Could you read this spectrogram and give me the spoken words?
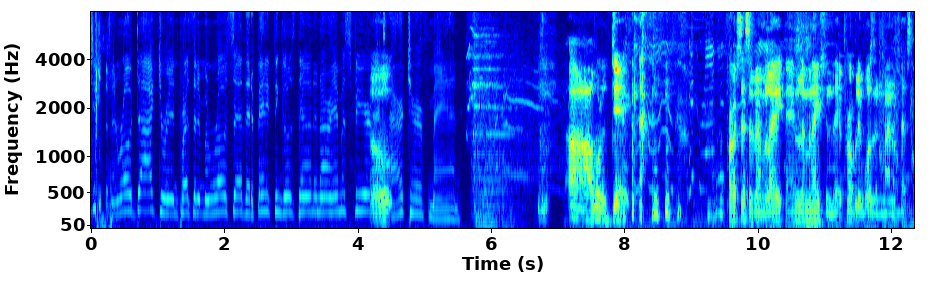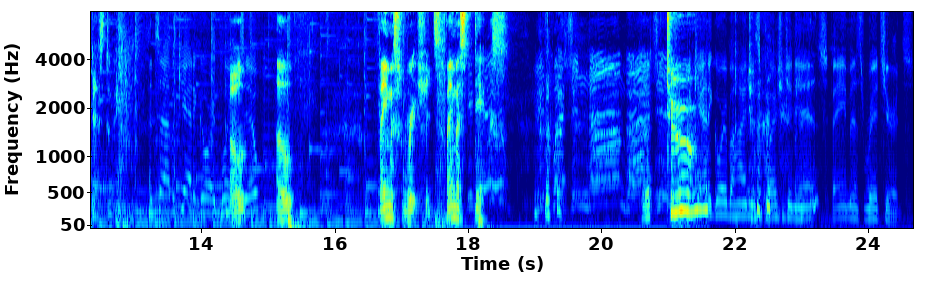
two. The Monroe Doctrine. President Monroe said that if anything goes down in our hemisphere, Oh. it's our turf, man. Ah, what a dick. Process of elimina- elimination that it probably wasn't Manifest Destiny. Let's have a category, player Oh. two. Oh. Famous Richards. Famous Dicks. Two. Category behind this question is famous Richards.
